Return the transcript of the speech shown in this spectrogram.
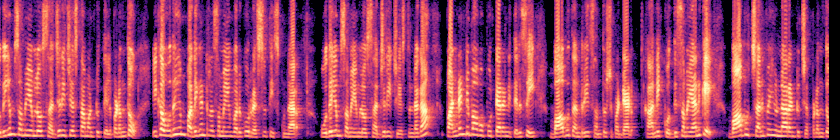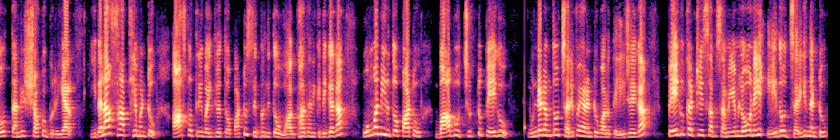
ఉదయం సమయంలో సర్జరీ చేస్తామంటూ తెలపడంతో ఇక ఉదయం పది గంటల సమయం వరకు రెస్ట్ తీసుకున్నారు. ఉదయం సమయంలో సర్జరీ చేస్తుండగా పండంటి బాబు పుట్టారని తెలిసి బాబు తండ్రి సంతోషపడ్డాడు. కానీ కొద్ది సమయానికే బాబు చనిపోయి ఉన్నారంటూ చెప్పడంతో తండ్రి షాక్ గురయ్యారు. ఇదెలా సాధ్యమంటూ ఆసుపత్రి వైద్యులతో పాటు సిబ్బందితో వాగ్వాదానికి దిగగా ఉమ్మనీరుతో పాటు బాబు చుట్టూ పేగు ఉండడంతో చనిపోయారంటూ వారు తెలియజేయగా పేగు కట్ చేసే సమయంలోనే ఏదో జరిగిందంటూ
